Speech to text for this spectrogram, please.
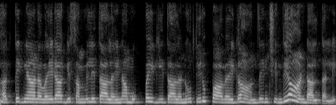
భక్తి జ్ఞాన వైరాగ్య సమ్మిళితాలైన ముప్పై గీతాలను తిరుప్పావైగా అందించింది ఆండాల్ తల్లి.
